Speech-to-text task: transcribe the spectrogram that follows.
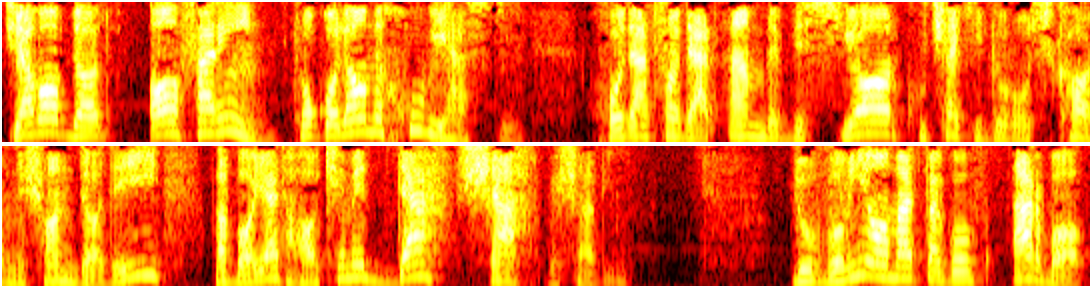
جواب داد آفرین تو غلام خوبی هستی. خودت را در امر بسیار کوچکی درست کار نشان داده ای و باید حاکم ده شهر بشوی. دومی آمد و گفت ارباب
